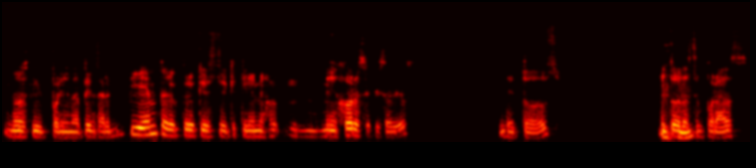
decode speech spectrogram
no, estoy poniendo a pensar bien, pero creo que es el que tiene mejor, mejores episodios de todos, de todas las temporadas,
